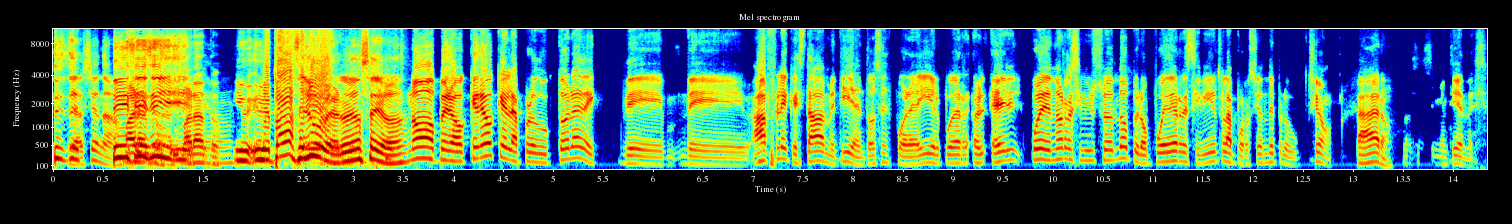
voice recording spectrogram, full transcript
Sí, sí. ¿sí no? Sí, sí, barato. Y, y me pagas el Uber, no sé. ¿no? No, pero creo que la productora de, de, de Affleck estaba metida, entonces por ahí él puede, él- puede no recibir sueldo, pero puede recibir la porción de producción. Claro. No sé si me entiendes.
